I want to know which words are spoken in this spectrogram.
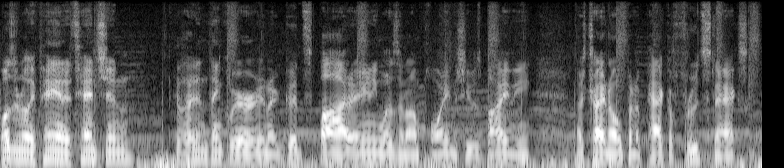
wasn't really paying attention because I didn't think we were in a good spot. Annie wasn't on point and she was by me. I was trying to open a pack of fruit snacks.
